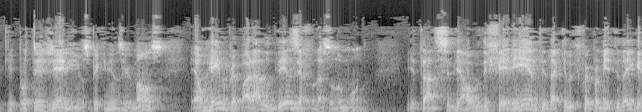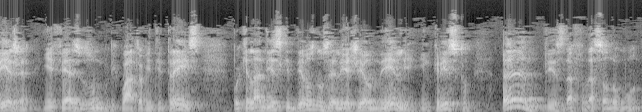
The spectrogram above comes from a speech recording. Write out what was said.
que protegerem os pequeninos irmãos é um reino preparado desde a fundação do mundo. E trata-se de algo diferente daquilo que foi prometido à igreja, em Efésios 1, de 4 a 23, porque lá diz que Deus nos elegeu nele, em Cristo, antes da fundação do mundo,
